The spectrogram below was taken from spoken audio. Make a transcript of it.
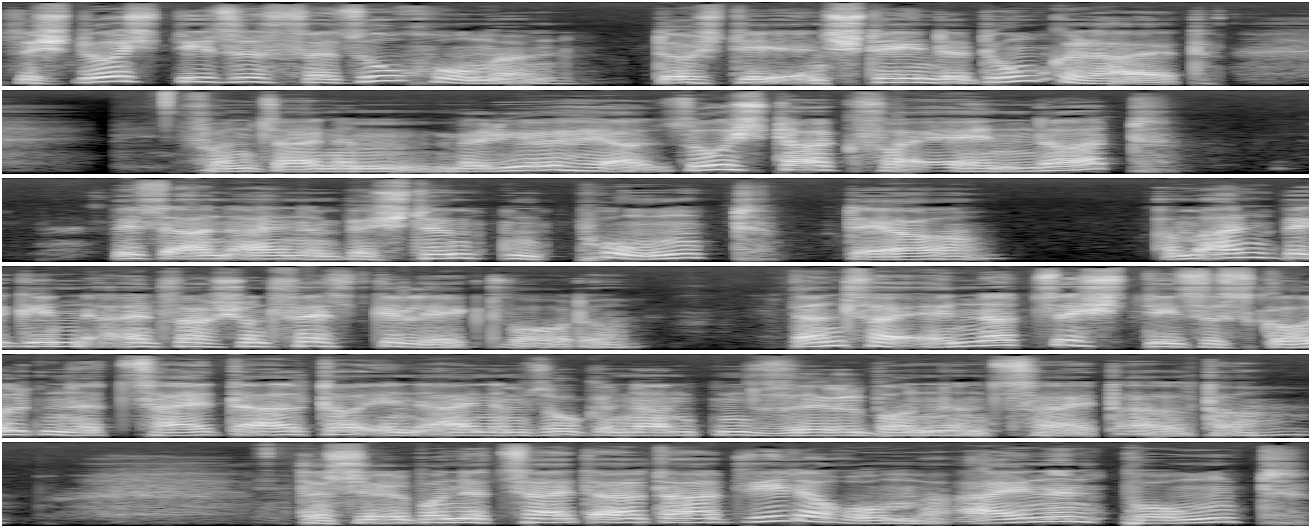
sich durch diese Versuchungen, durch die entstehende Dunkelheit von seinem Milieu her so stark verändert, bis an einen bestimmten Punkt, der am Anbeginn einfach schon festgelegt wurde. Dann verändert sich dieses goldene Zeitalter in einem sogenannten silbernen Zeitalter. Das silberne Zeitalter hat wiederum einen Punkt,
